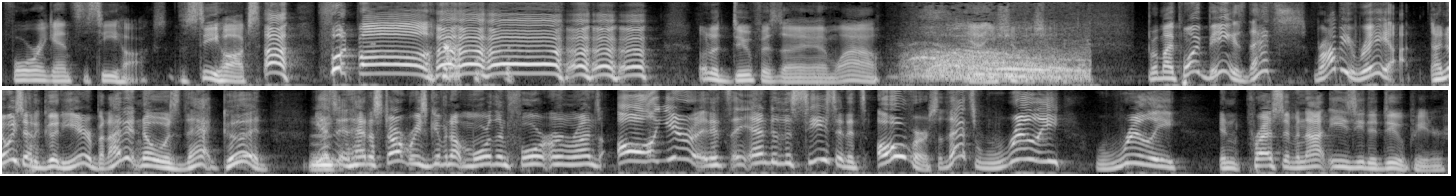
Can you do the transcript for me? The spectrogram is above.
four against the Seahawks. The Seahawks, ha! Football! what a doofus I am. Wow. Yeah, you should be shocked. But my point being is that's Robbie Ray. I know he's had a good year, but I didn't know it was that good. He mm. hasn't had a start where he's given up more than four earned runs all year. And it's the end of the season. It's over. So that's really, really impressive and not easy to do, Peter.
